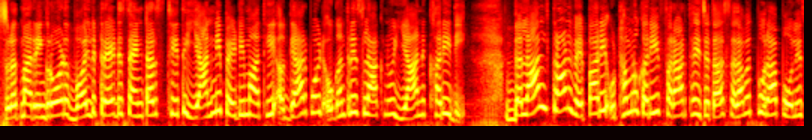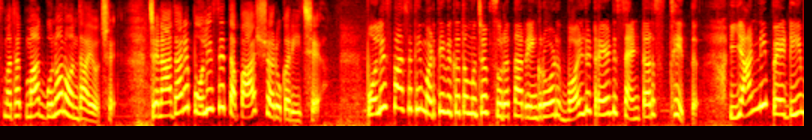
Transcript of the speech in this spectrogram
સુરતમાં ring road world trade centre સ્થિત યાનની પેઢીમાંથી અગિયાર પોઈન્ટ ઓગણત્રીસ લાખનું યાન ખરીદી. દલાલ ત્રણ વેપારી ઉઠમણું કરી ફરાર થઈ જતા સલાબતપુરા પોલીસ મથકમાં ગુનો નોંધાયો છે, જેના આધારે પોલીસે તપાસ શરૂ કરી છે. પોલીસ પાસેથી મળતી વિગતો મુજબ સુરતના ring road world trade centre સ્થિત યાનની પેઢી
